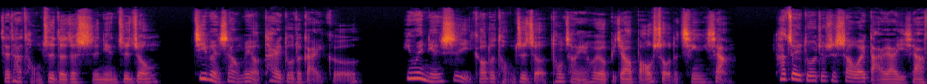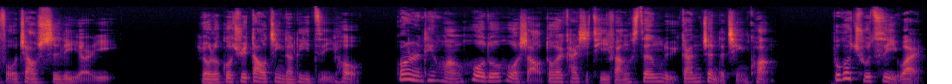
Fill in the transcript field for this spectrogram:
在他统治的这十年之中，基本上没有太多的改革，因为年事已高的统治者通常也会有比较保守的倾向，他最多就是稍微打压一下佛教势力而已。有了过去道静的例子以后，光仁天皇或多或少都会开始提防僧侣干政的情况。不过除此以外，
